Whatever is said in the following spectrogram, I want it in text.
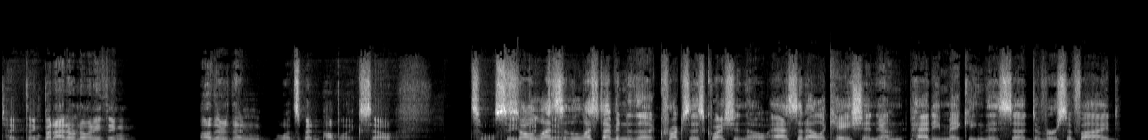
type thing. But I don't know anything other than what's been public. So so we'll see. So But, let's uh, let's dive into the crux of this question, though. Asset allocation and Paddy making this uh, diversified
